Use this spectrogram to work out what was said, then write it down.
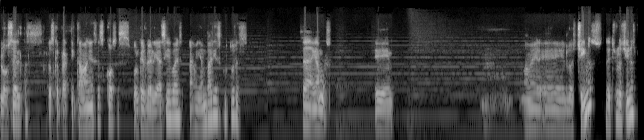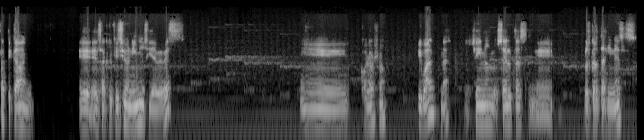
los celtas los que practicaban esas cosas, porque en realidad sí hay- habían varias culturas. O sea, digamos, eh, a ver, eh, los chinos, de hecho los chinos practicaban eh, el sacrificio de niños y de bebés. Eh, ¿Cuál otro? Igual, ¿verdad? Los chinos, los celtas, eh, los cartagineses.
